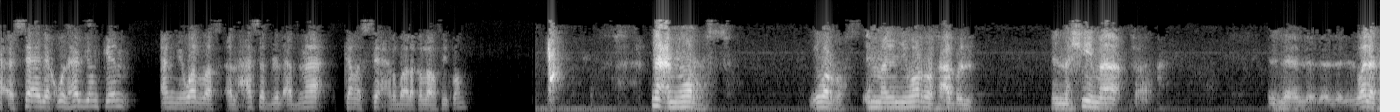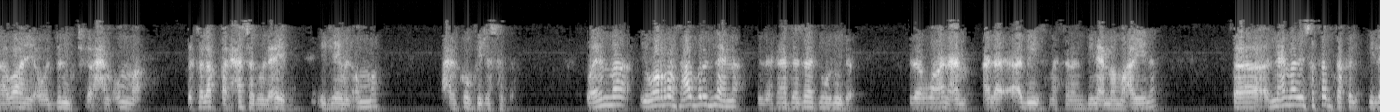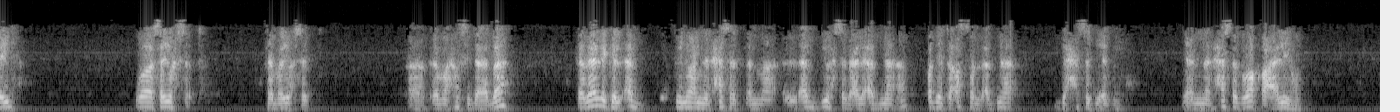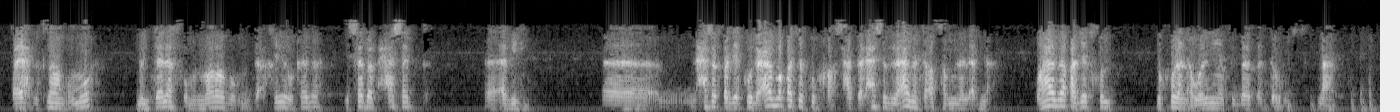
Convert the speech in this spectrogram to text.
السائل يقول هل يمكن أن يورث الحسد للأبناء كما السحر بارك الله فيكم؟ نعم يورث. يورث. إما أن يورث عبر المشيمة الولد هذا أو البنت يرحم أمه يتلقى الحسد والعيب يجي من أمه حيكون في جسده. وإما يورث عبر النعمة إذا كانت زاد موجودة. إذا الله أنعم على أبيه مثلا بنعمة معينة فالنعمة هذه ستنتقل إليه وسيحسد كما يحسد آه، كما حسد أباه. كذلك الأب في نوع من الحسد لما الأب يحسد على أبنائه قد يتأثر الأبناء بحسد أبيه لأن الحسد وقع عليهم فيحدث لهم أمور من تلف ومن مرض ومن تأخير وكذا بسبب حسد آه، أبيه. آه، الحسد قد يكون عام وقد يكون خاص. حتى الحسد العام يتأثر من الأبناء. وهذا قد يدخل دخولا أوليا في باب الدوريس نعم.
